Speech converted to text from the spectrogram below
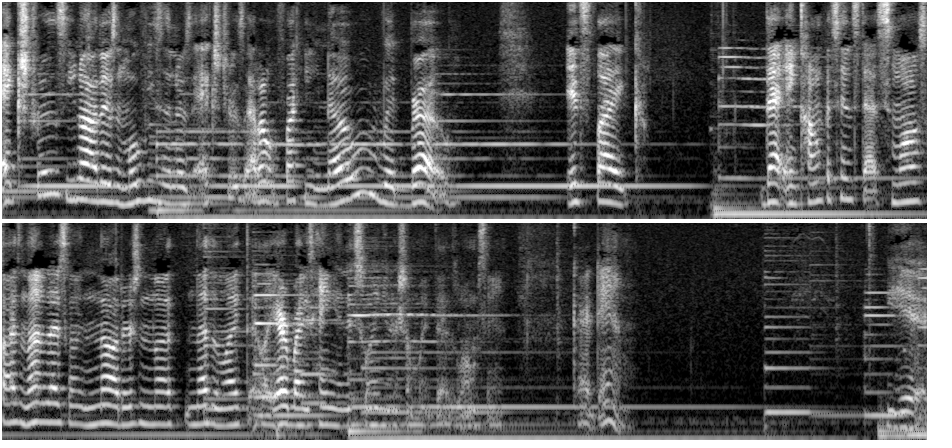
extras. You know how there's movies and there's extras? I don't fucking know, but bro, it's like that incompetence, that small size, none of that's going no, there's not nothing like that. Like everybody's hanging and swinging or something like that is what I'm saying. God damn. Yeah.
